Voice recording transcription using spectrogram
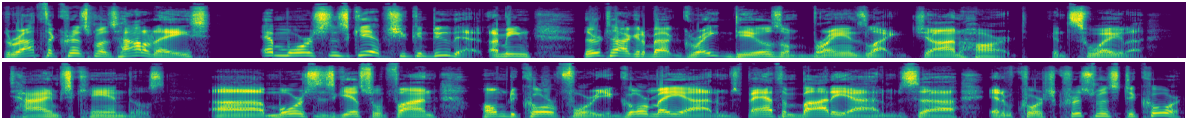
throughout the Christmas holidays at Morrison's Gifts. You can do that. I mean, they're talking about great deals on brands like John Hart, Consuela, Thymes Candles. Uh, Morrison's Gifts will find home decor for you, gourmet items, bath and body items, uh, and of course Christmas decor.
